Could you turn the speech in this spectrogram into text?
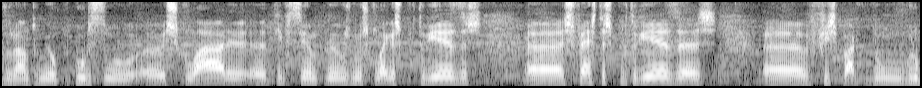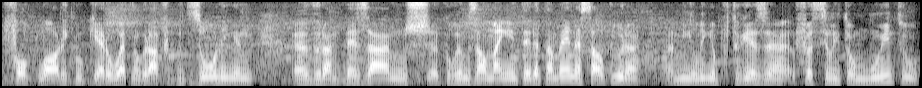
Durante o meu percurso uh, escolar, uh, tive sempre os meus colegas portugueses, uh, as festas portuguesas, fiz parte de um grupo folclórico que era o etnográfico de Zolingen. durante 10 anos, corremos a Alemanha inteira também nessa altura. A minha língua portuguesa facilitou-me muito,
